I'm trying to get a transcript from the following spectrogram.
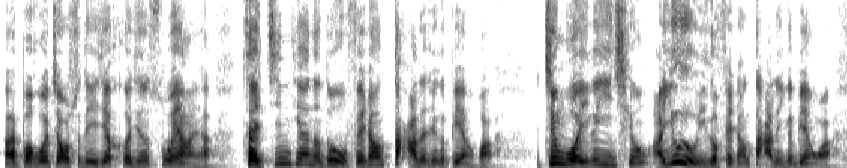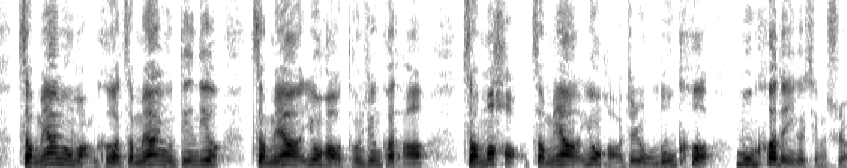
啊，包括教师的一些核心素养呀，在今天呢都有非常大的这个变化。经过一个疫情啊，又有一个非常大的一个变化。怎么样用网课？怎么样用钉钉？怎么样用好腾讯课堂？怎么好？怎么样用好这种录课、慕课的一个形式？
